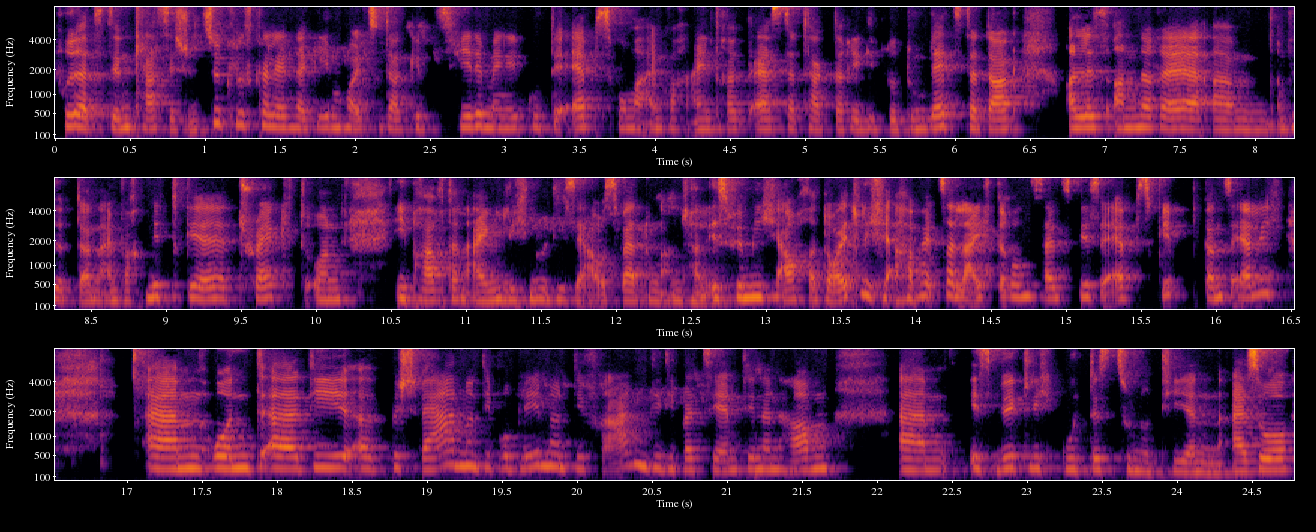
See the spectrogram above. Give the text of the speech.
früher hat es den klassischen Zykluskalender gegeben, heutzutage gibt es jede Menge gute Apps, wo man einfach eintragt, erster Tag der Regelblutung, letzter Tag, alles andere ähm, wird dann einfach mitgetrackt und ich brauche dann eigentlich nur diese Auswertung anschauen. Ist für mich auch eine deutliche Arbeitserleichterung, seit es diese Apps gibt, ganz ehrlich. Ähm, und äh, die äh, Beschwerden und die Probleme und die Fragen, die die Patientinnen haben, ähm, ist wirklich gut, das zu notieren. Also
